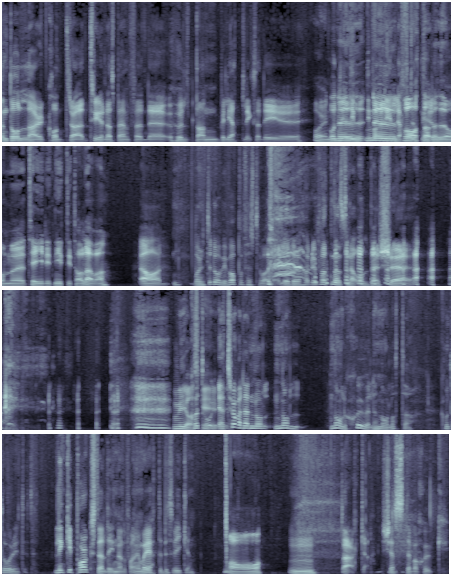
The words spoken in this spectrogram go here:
000 dollar kontra 300 spänn för en uh, Hultan-biljett liksom. Det är ju... Oj, nu, det- det det nu pratar du om eh, tidigt 90-tal där va? Ja, var det inte då vi var på festival? Eller har du fått någon sån här ålders... eh, Men jag, ska Jag tror jag var där 0, 0, 07 eller 08. Kommer inte ihåg riktigt. Linkin Park ställde in i alla fall. Jag var jättebesviken. Ja, Mm. Stackarn. Chester var sjuk.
